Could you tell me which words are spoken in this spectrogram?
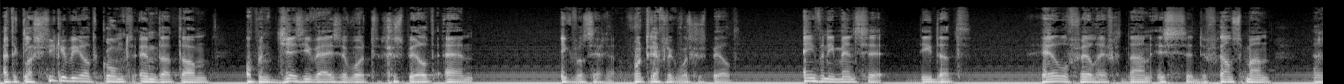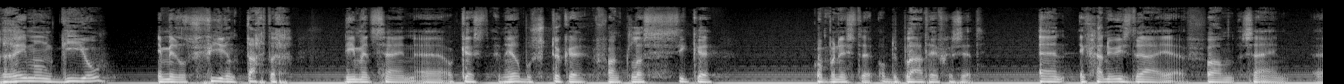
uit de klassieke wereld komt... en dat dan op een jazzy wijze wordt gespeeld. En ik wil zeggen, voortreffelijk wordt gespeeld. Een van die mensen die dat heel veel heeft gedaan... is de Fransman Raymond Guillot. Inmiddels 84. Die met zijn uh, orkest een heleboel stukken van klassieke componisten op de plaat heeft gezet. En ik ga nu iets draaien van zijn uh,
